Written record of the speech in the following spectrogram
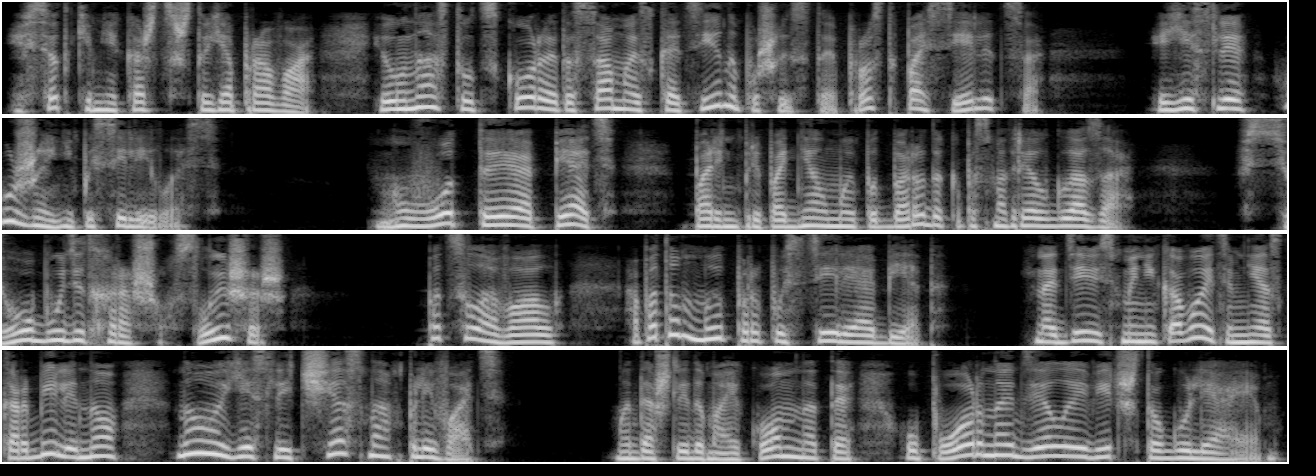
И все-таки мне кажется, что я права, и у нас тут скоро эта самая скотина пушистая просто поселится, если уже не поселилась. «Ну вот ты опять!» — парень приподнял мой подбородок и посмотрел в глаза. «Все будет хорошо, слышишь?» Поцеловал, а потом мы пропустили обед. Надеюсь, мы никого этим не оскорбили, но, но, если честно, плевать. Мы дошли до моей комнаты, упорно делая вид, что гуляем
